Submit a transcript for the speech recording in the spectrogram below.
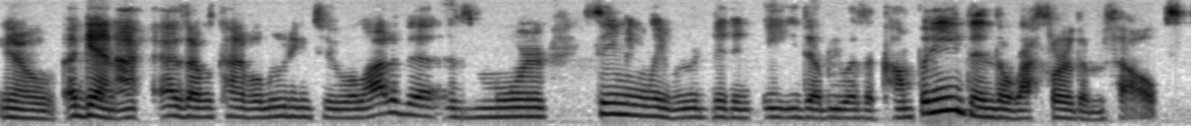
you know, again, I, as I was kind of alluding to, a lot of it is more seemingly rooted in AEW as a company than the wrestler themselves.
